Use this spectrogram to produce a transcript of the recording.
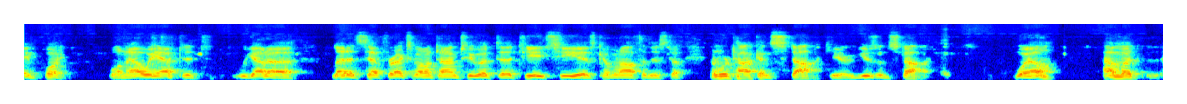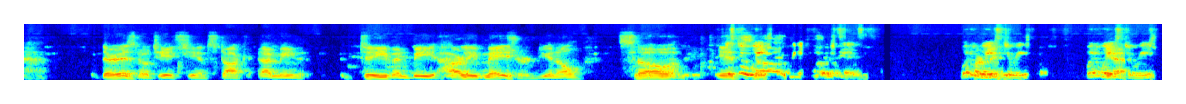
same point well now we have to we got to let it set for X amount of time, see what the THC is coming off of this stuff. And we're talking stalk here, using stalk. Well, how much? There is no THC in stalk. I mean, to even be hardly measured, you know. So it's Just a waste uh, of resources. What a waste me? of resources. What a waste yeah. of resources.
